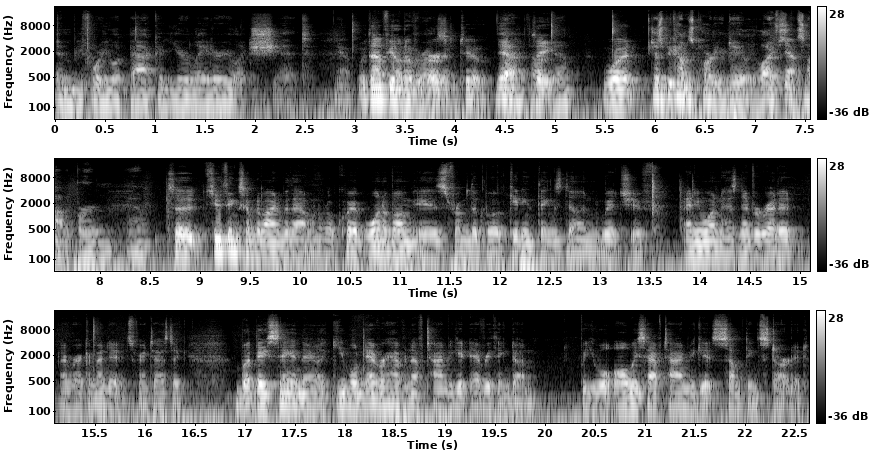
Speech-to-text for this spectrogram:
And before you look back a year later, you're like, shit. yeah. Without feeling overburdened too. Yeah, that, like- yeah. What Just becomes part of your daily life, so Yeah. it's not a burden. Yeah. So two things come to mind with that one real quick. One of them is from the book Getting Things Done, which if anyone has never read it, I recommend it. It's fantastic. But they say in there like you will never have enough time to get everything done, but you will always have time to get something started.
